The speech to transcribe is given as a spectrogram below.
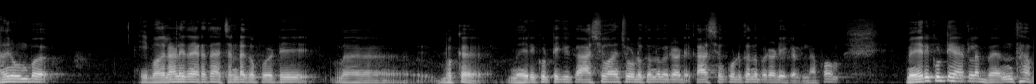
അതിനു മുമ്പ് ഈ മുതലാളി നേരത്തെ അച്ഛന്റെ ഒക്കെ പോയിട്ട് ഈ ഇവക്ക് മേരിക്കുട്ടിക്ക് കാശ് വാങ്ങിച്ചു കൊടുക്കുന്ന പരിപാടി കാശ് കൊടുക്കുന്ന പരിപാടിയൊക്കെ ഉണ്ടല്ലോ. അപ്പം മേരിക്കുട്ടിയായിട്ടുള്ള ബന്ധം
